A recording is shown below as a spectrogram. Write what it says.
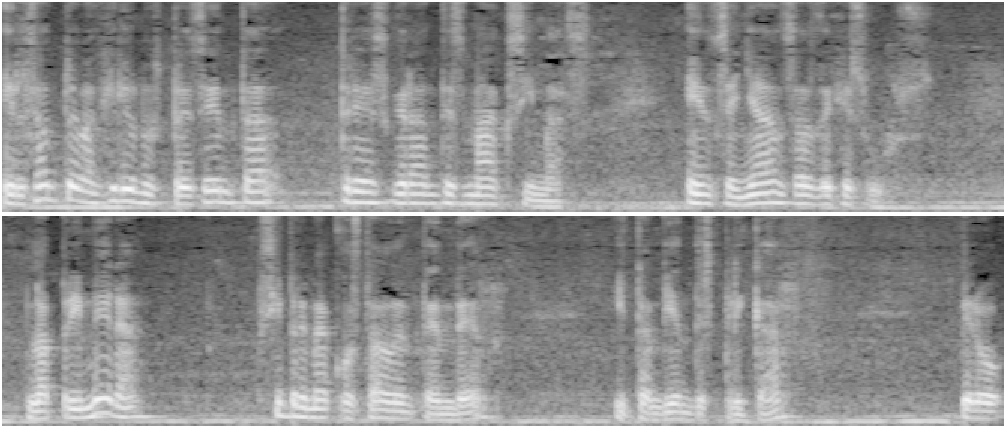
el Santo Evangelio nos presenta tres grandes máximas, enseñanzas de Jesús. La primera siempre me ha costado entender y también de explicar, pero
